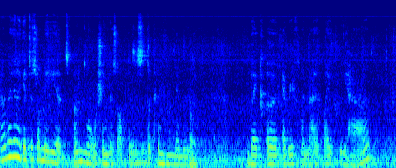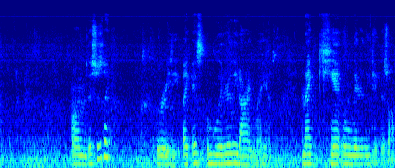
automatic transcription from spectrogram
How am I gonna get this on my hands? I'm not washing this off because this is like a memory, like of every fun night like we have. Um, this is like crazy. Like it's literally dying my hands, and I can't literally take this off.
